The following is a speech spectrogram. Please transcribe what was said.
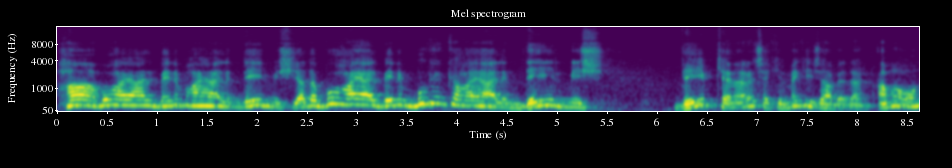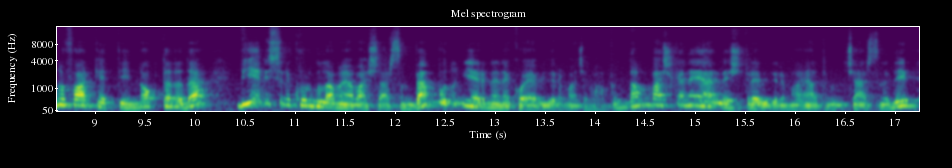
ha bu hayal benim hayalim değilmiş ya da bu hayal benim bugünkü hayalim değilmiş deyip kenara çekilmek icap eder. Ama onu fark ettiğin noktada da bir yenisini kurgulamaya başlarsın. Ben bunun yerine ne koyabilirim acaba? Bundan başka ne yerleştirebilirim hayatımın içerisinde deyip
